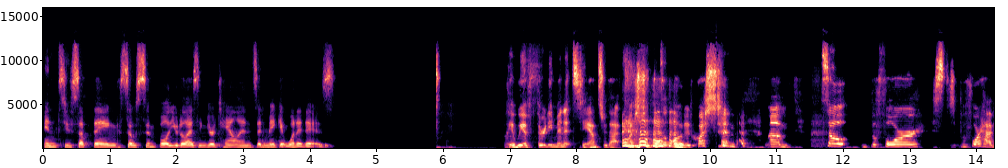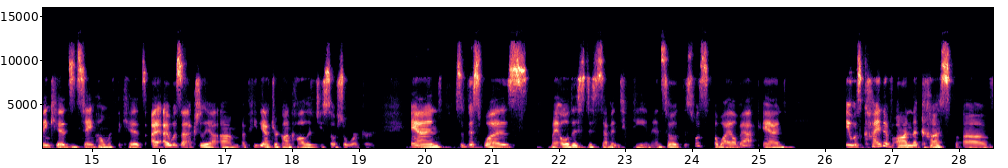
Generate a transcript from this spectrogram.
into something so simple, utilizing your talents and make it what it is? Okay, we have 30 minutes to answer that question. That's a loaded question. Um, so before before having kids and staying home with the kids, I, I was actually a, um, a pediatric oncology social worker, and so this was my oldest is 17, and so this was a while back, and it was kind of on the cusp of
